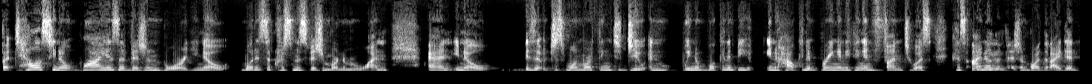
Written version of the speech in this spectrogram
but tell us you know why is a vision board you know what is a christmas vision board number one and you know is it just one more thing to do and you know what can it be you know how can it bring anything in fun to us because mm-hmm. i know the mm-hmm. vision board that i did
